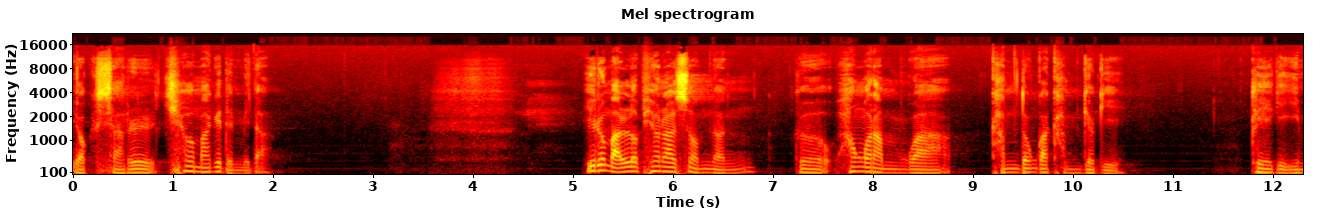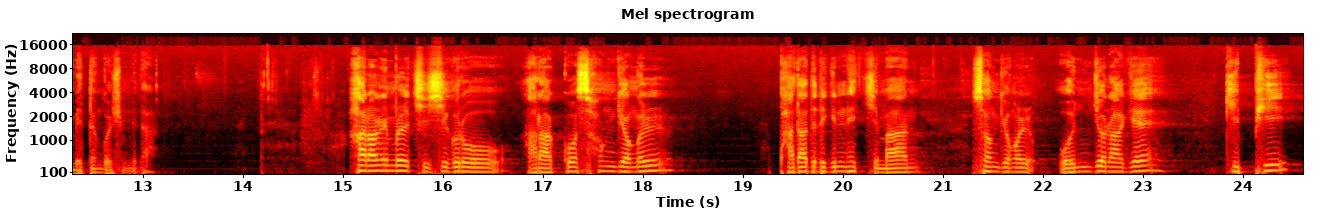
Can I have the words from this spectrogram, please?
역사를 체험하게 됩니다. 이루 말로 표현할 수 없는 그 황홀함과 감동과 감격이 그에게 임했던 것입니다. 하나님을 지식으로 알았고 성경을 받아들이기는 했지만 성경을 온전하게 깊이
